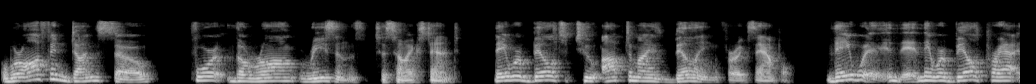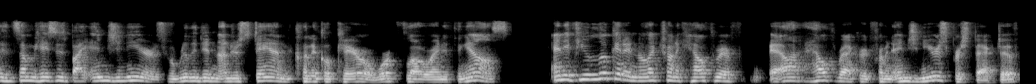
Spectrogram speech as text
were often done so for the wrong reasons to some extent. They were built to optimize billing, for example. They were they were built perhaps in some cases by engineers who really didn't understand clinical care or workflow or anything else. And if you look at an electronic health ref, uh, health record from an engineer's perspective,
